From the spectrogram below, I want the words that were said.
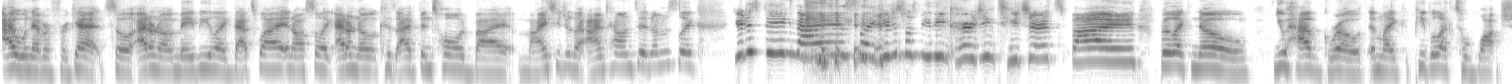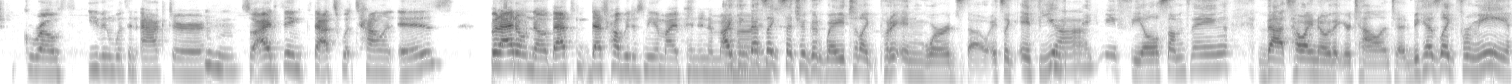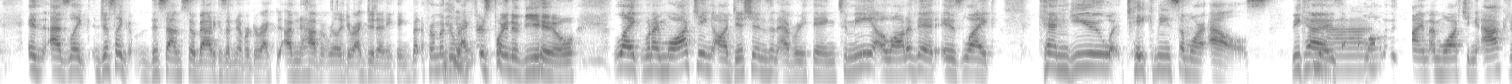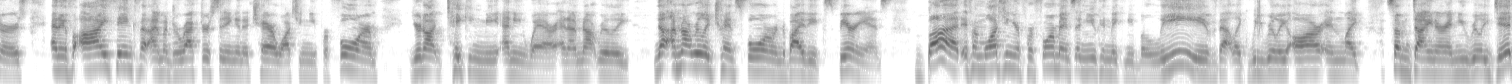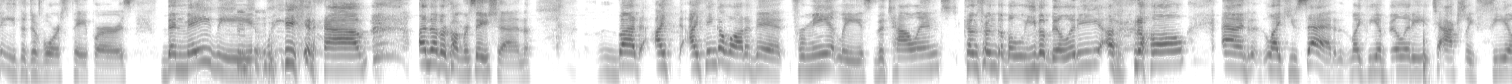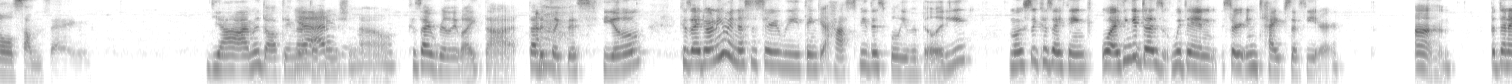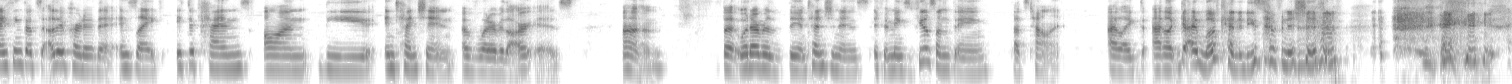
I will never forget. So I don't know, maybe like that's why. And also like I don't know, because I've been told by my teacher that I'm talented. I'm just like, you're just being nice. like you're just supposed to be the encouraging teacher. It's fine. But like, no, you have growth. And like people like to watch growth even with an actor. Mm-hmm. So I think that's what talent is but I don't know. That's that's probably just me in my opinion. In my I think mind. that's like such a good way to like put it in words, though. It's like if you yeah. make me feel something, that's how I know that you're talented. Because like for me, it, as like just like this sounds so bad because I've never directed, I haven't really directed anything. But from a director's point of view, like when I'm watching auditions and everything, to me, a lot of it is like, can you take me somewhere else? Because yeah. a lot of the time I'm watching actors. And if I think that I'm a director sitting in a chair watching you perform, you're not taking me anywhere. And I'm not really, I'm not really transformed by the experience. But if I'm watching your performance and you can make me believe that like we really are in like some diner and you really did eat the divorce papers, then maybe we can have another conversation but I, I think a lot of it, for me at least, the talent comes from the believability of it all. And like you said, like the ability to actually feel something. Yeah, I'm adopting that yeah, definition now because I really like that. That it's like this feel. Because I don't even necessarily think it has to be this believability, mostly because I think, well, I think it does within certain types of theater. Um, but then i think that's the other part of it is like it depends on the intention of whatever the art is. Um but whatever the intention is if it makes you feel something that's talent. I like i like i love kennedy's definition.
